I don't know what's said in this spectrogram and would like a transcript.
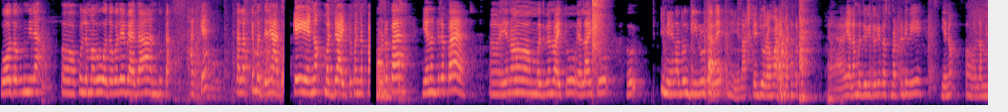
ಓದೋಗಿಲ್ಲ ಕುಲ ಮಗು ಓದೋಗೋದೇ ಬೇಡ ಅನ್ಬಿಟ್ಟ ಅದಕ್ಕೆ ತಲಕ್ಕೆ ಮಧ್ಯಾಹ್ನ ಅದು ಅದಕ್ಕೆ ಏನೋ ಮದ್ಯ ಆಯಿತು ಕಣ್ಣಪ್ಪ. ನೋಡ್ರಪ್ಪ, ಏನಂದಿರಪ್ಪ? ಏನೋ ಮದುವೆನೂ ಆಯ್ತು, ಎಲ್ಲ ಆಯ್ತು. ಇನ್ನೇನಾದ್ರು ಒಂದು ಬೀಗ್ರೂಟ್ ಅದೇ. ಏನೋ ಅಷ್ಟೇ ಜೋರಾಗಿ ಮಾಡಿಲ್ಲ ಕಣ್ರಪ್ಪ ಎಲ್ಲ ಮದುವೆ ಗಿದುವೆಗೆ ಖರ್ಚು ಮಾಡ್ಕೊಂಡಿವಿ ಏನೋ ನಮ್ಮ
